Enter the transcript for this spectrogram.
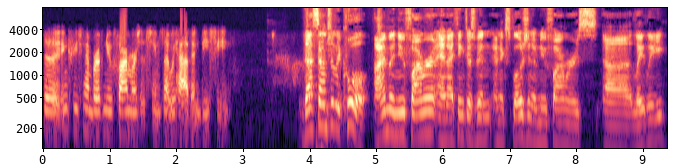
the increased number of new farmers it seems that we have in BC. That sounds really cool. I'm a new farmer, and I think there's been an explosion of new farmers uh, lately,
